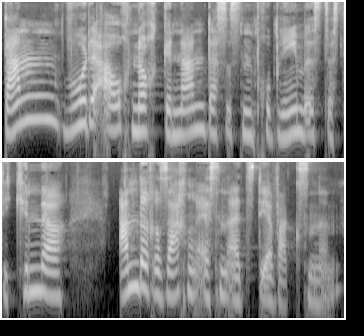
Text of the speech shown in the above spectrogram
Dann wurde auch noch genannt, dass es ein Problem ist, dass die Kinder andere Sachen essen als die Erwachsenen.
